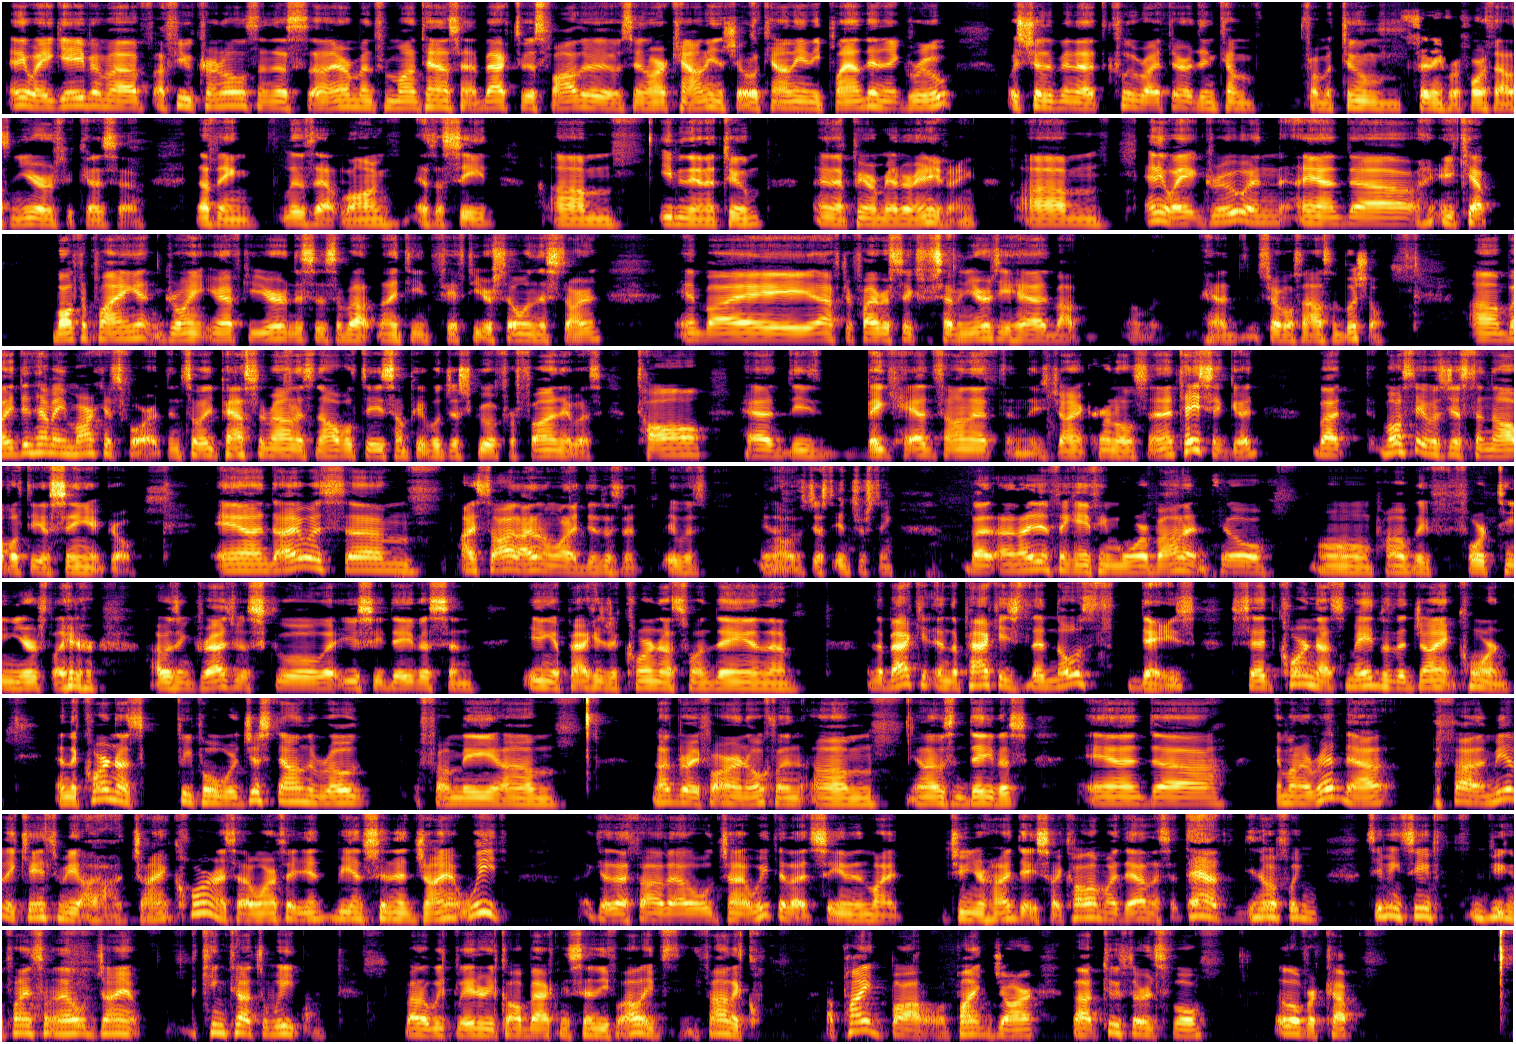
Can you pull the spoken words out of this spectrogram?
anyway, he gave him a, a few kernels, and this uh, airman from Montana sent it back to his father. It was in our county, in Chouteau County, and he planted it, and it grew, which should have been a clue right there. It didn't come from a tomb sitting for 4,000 years because uh, nothing lives that long as a seed, um, even in a tomb, in a pyramid or anything. Um, anyway, it grew, and, and uh, he kept multiplying it and growing it year after year. And this is about 1950 or so when this started and by after five or six or seven years, he had about had several thousand bushel. Um, but he didn't have any markets for it, and so he passed it around as novelty. Some people just grew it for fun. It was tall, had these big heads on it, and these giant kernels, and it tasted good. But mostly, it was just the novelty of seeing it grow. And I was, um, I saw it. I don't know what I did with it. It was, you know, it was just interesting. But and I didn't think anything more about it until oh, probably 14 years later, I was in graduate school at UC Davis and eating a package of corn nuts one day, and in the back in the package in those days said corn nuts made with a giant corn, and the corn nuts people were just down the road from me, um, not very far in Oakland, um, and I was in Davis, and uh, and when I read that, the thought immediately came to me, oh, giant corn. I said, I wonder if they'd be interested in giant wheat. Because I thought of that old giant wheat that I'd seen in my junior high days. So I called up my dad and I said, Dad, you know, if we can see if we can see if, you can find some of that old giant the King Tut's wheat. About a week later, he called back and he said, well, he, he found a, a pint bottle, a pint jar, about two thirds full, a little over a cup,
